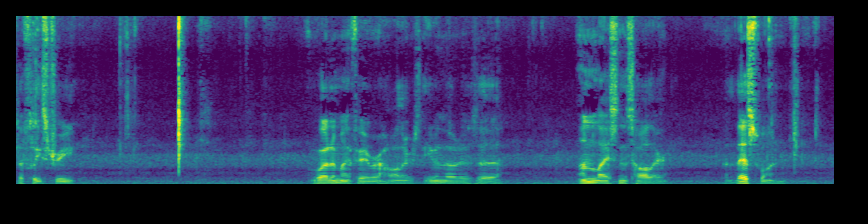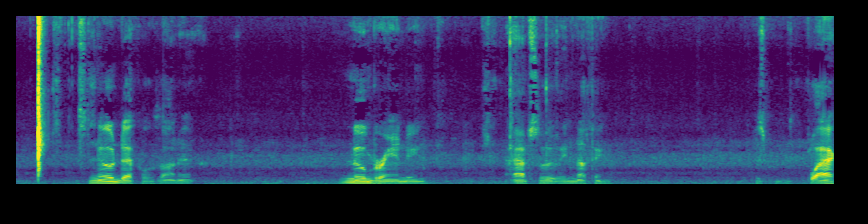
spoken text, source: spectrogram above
the Fleet Street. One of my favorite haulers, even though it is a unlicensed hauler. But this one, there's no decals on it, no branding, absolutely nothing. Just black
